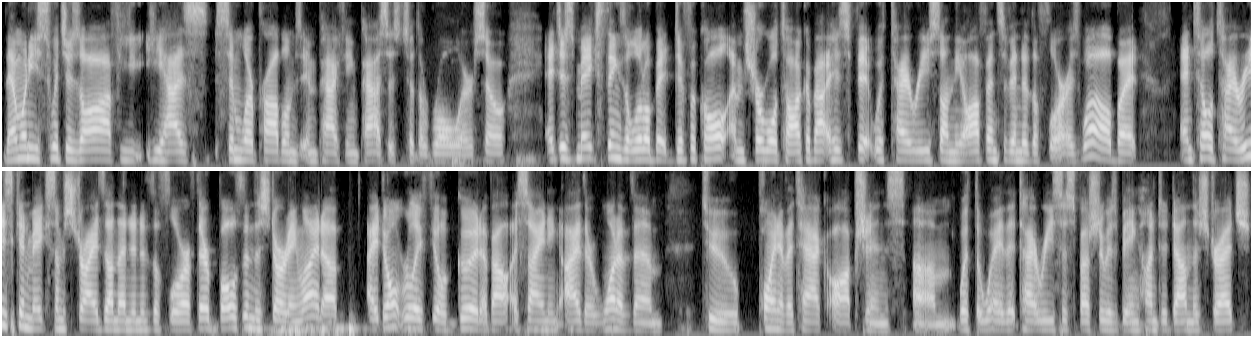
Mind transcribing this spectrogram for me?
then when he switches off, he, he has similar problems impacting passes to the roller. So it just makes things a little bit difficult. I'm sure we'll talk about his fit with Tyrese on the offensive end of the floor as well. But until Tyrese can make some strides on that end of the floor. If they're both in the starting lineup, I don't really feel good about assigning either one of them to point of attack options um, with the way that Tyrese, especially, was being hunted down the stretch.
